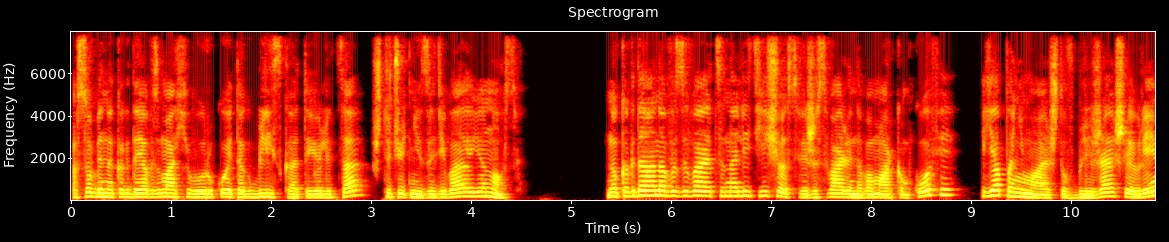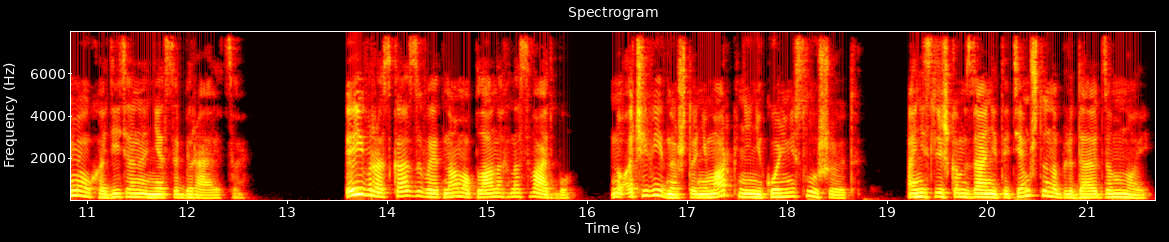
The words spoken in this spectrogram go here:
особенно когда я взмахиваю рукой так близко от ее лица, что чуть не задеваю ее нос. Но когда она вызывается налить еще свежесваренного Марком кофе, я понимаю, что в ближайшее время уходить она не собирается. Эйв рассказывает нам о планах на свадьбу, но очевидно, что ни Марк, ни Николь не слушают. Они слишком заняты тем, что наблюдают за мной.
